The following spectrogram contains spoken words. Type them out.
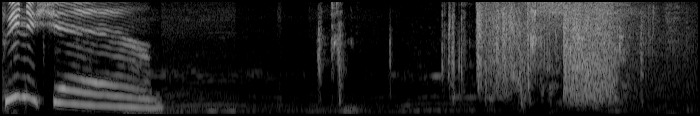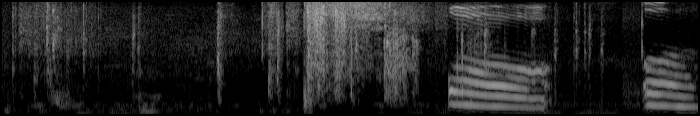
Finish him. Oh. Oh.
